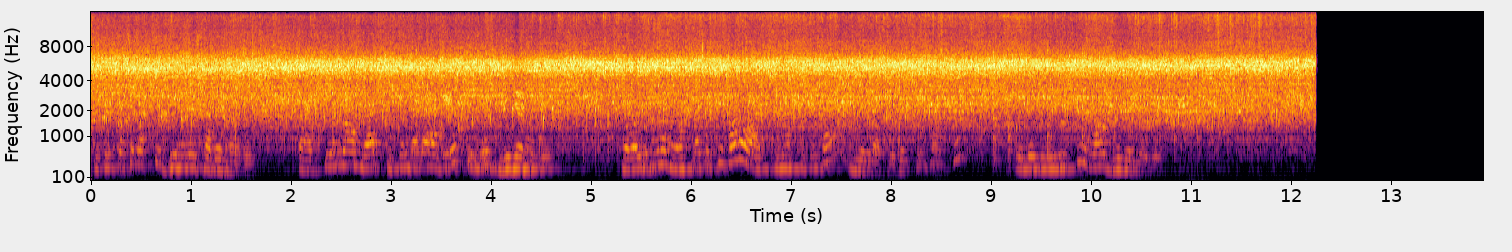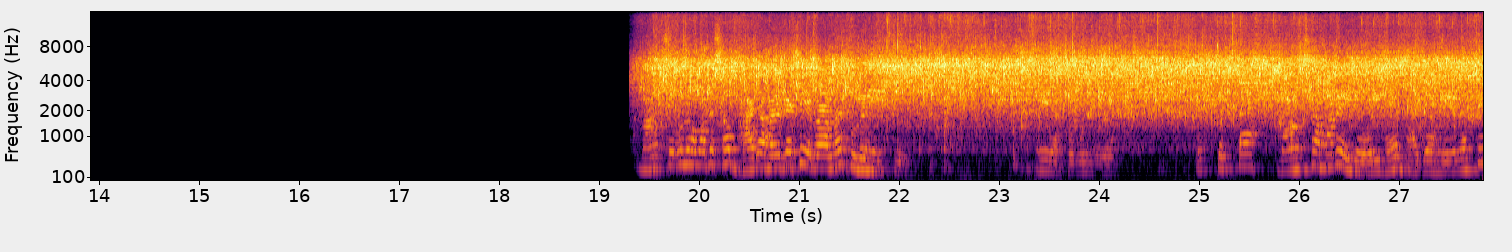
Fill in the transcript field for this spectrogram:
চিকেন কষা আজকে ভিন্ন স্বাদের হবে তার জন্য আমরা চিকেনটাকে আগে তেলে ভেজে নেব। সবাই যদি মশলা কিছু করো, আর তোমার চিকেনটা নিয়ে রাখো। দেখতেই পাচ্ছ, তেলে দিয়ে দিচ্ছি এবার ভেজে নেব। সব ভাজা হয়ে গেছে, এবার আমরা তুলে নিচ্ছি। এই রাখো বন্ধুরা, প্রত্যেকটা মাংস আমাদের এই যে ওইভাবে ভাজা হয়ে গেছে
